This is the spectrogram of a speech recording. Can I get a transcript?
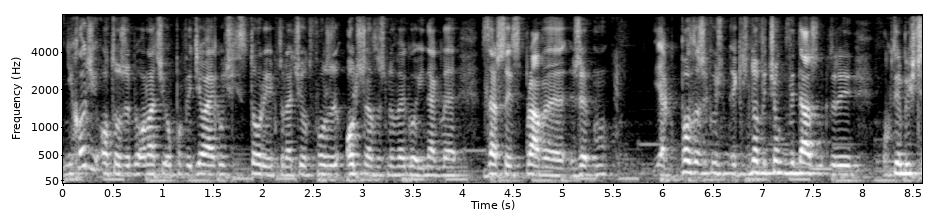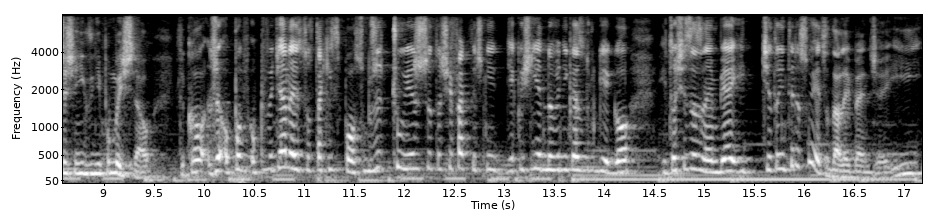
nie chodzi o to, żeby ona ci opowiedziała jakąś historię, która ci otworzy oczy na coś nowego i nagle zdasz sprawę, że jak poznasz jakąś, jakiś nowy ciąg wydarzeń, który, o którym byś wcześniej nigdy nie pomyślał. Tylko, że opo- opowiedziane jest to w taki sposób, że czujesz, że to się faktycznie jakoś jedno wynika z drugiego i to się zazębia i cię to interesuje, co dalej będzie. I,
